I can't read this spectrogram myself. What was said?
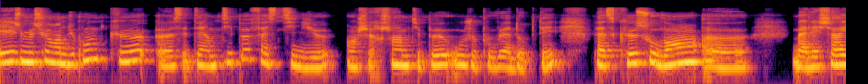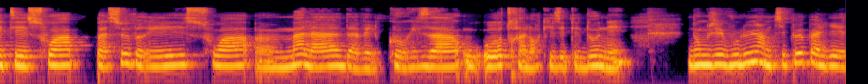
Et je me suis rendu compte que euh, c'était un petit peu fastidieux en cherchant un petit peu où je pouvais adopter, parce que souvent, euh, bah, les chats étaient soit pas sevrés, soit euh, malades, avaient le ou autre, alors qu'ils étaient donnés. Donc j'ai voulu un petit peu pallier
